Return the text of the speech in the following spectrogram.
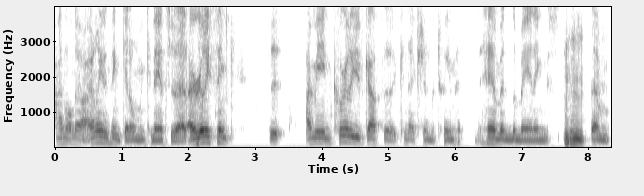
I don't know. I don't even think Gettleman can answer that. I really think that. I mean, clearly you've got the connection between him and the Mannings, Mhm. them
